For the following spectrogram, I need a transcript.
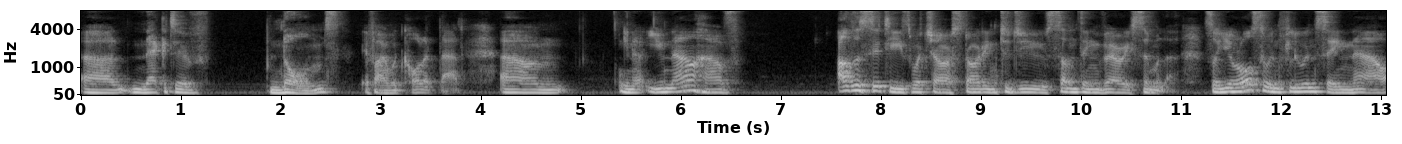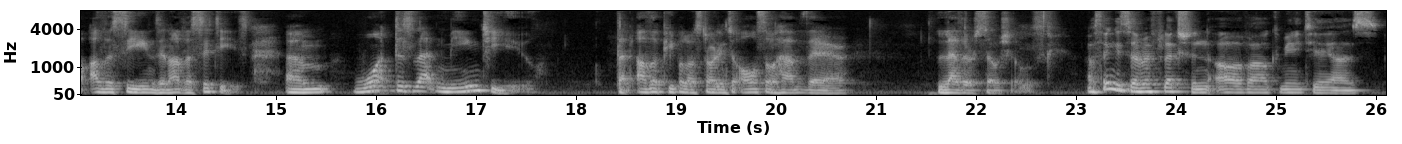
uh, negative norms, if I would call it that. Um, you know, you now have other cities which are starting to do something very similar. So you're also influencing now other scenes in other cities. Um, what does that mean to you that other people are starting to also have their leather socials? I think it's a reflection of our community as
